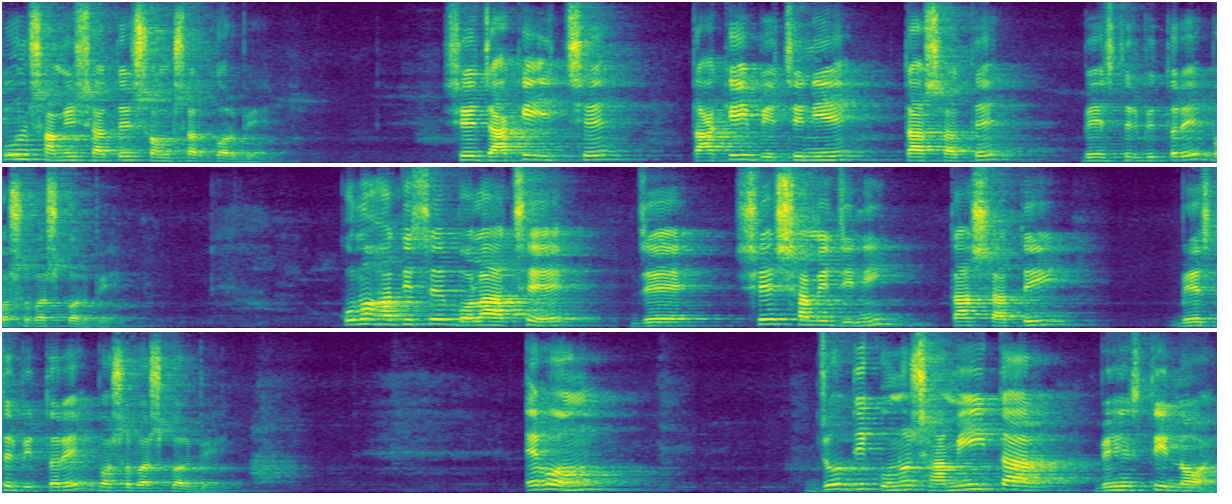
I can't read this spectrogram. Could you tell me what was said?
কোন স্বামীর সাথে সংসার করবে? সে যাকে ইচ্ছে তাকেই বেছে নিয়ে তার সাথে বেহেস্তির ভিতরে বসবাস করবে। কোনো হাদিসে বলা আছে যে শেষ স্বামী যিনি তার সাথেই বেহেস্তের ভিতরে বসবাস করবে। এবং যদি কোনো স্বামী তার বেহেস্তি নয়,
